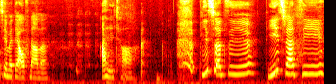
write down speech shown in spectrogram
los hier mit der Aufnahme. Alter. Peace, Schatzi. Peace, Schatzi.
